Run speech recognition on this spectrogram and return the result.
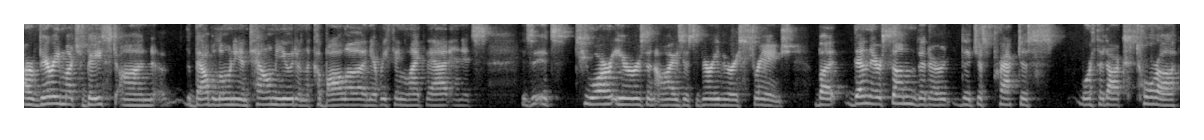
are very much based on the Babylonian Talmud and the Kabbalah and everything like that. And it's, it's, it's to our ears and eyes, it's very, very strange. But then there's some that are that just practice Orthodox Torah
